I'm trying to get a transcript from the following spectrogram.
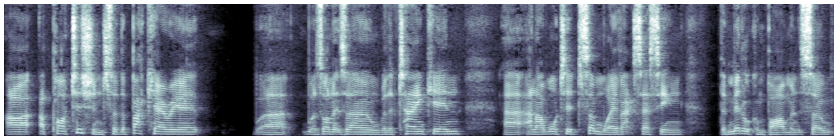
a, a partition so the back area uh, was on its own with a tank in, uh, and I wanted some way of accessing the middle compartment. So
